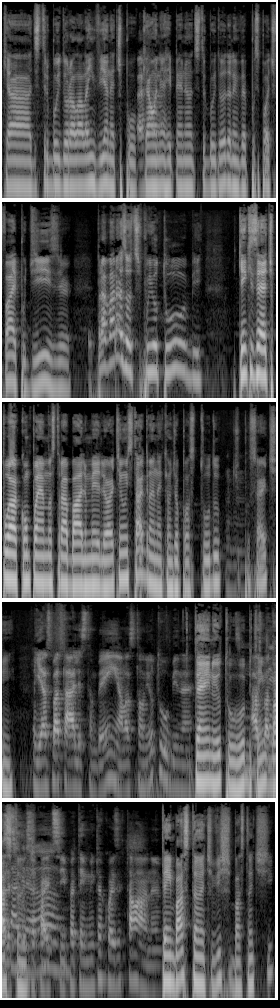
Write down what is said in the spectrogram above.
que a distribuidora lá ela envia, né? Tipo, uhum. que a UniRPN é uma distribuidora, ela envia pro Spotify, pro Deezer, pra várias outras, tipo YouTube. Quem quiser, tipo, acompanhar meus trabalhos melhor, tem o Instagram, né? Que é onde eu posto tudo, uhum. tipo, certinho. E as batalhas também, elas estão no YouTube, né? Tem no YouTube, Sim. tem bastante. Que você participa, tem muita coisa que tá lá, né? Tem bastante, vixe, bastante.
